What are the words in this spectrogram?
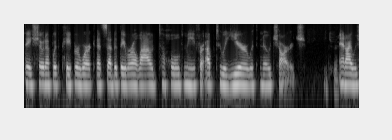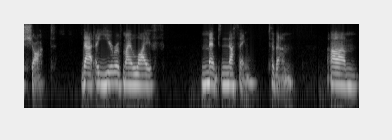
they showed up with paperwork that said that they were allowed to hold me for up to a year with no charge. Okay. And I was shocked that a year of my life meant nothing to them. Um,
